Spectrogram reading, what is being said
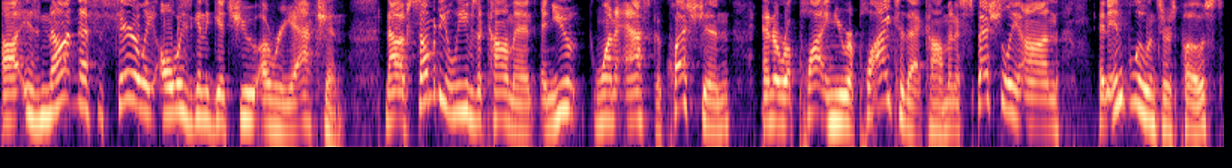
uh, is not necessarily always going to get you a reaction. Now, if somebody leaves a comment and you want to ask a question and a reply, and you reply to that comment, especially on an influencer's post,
